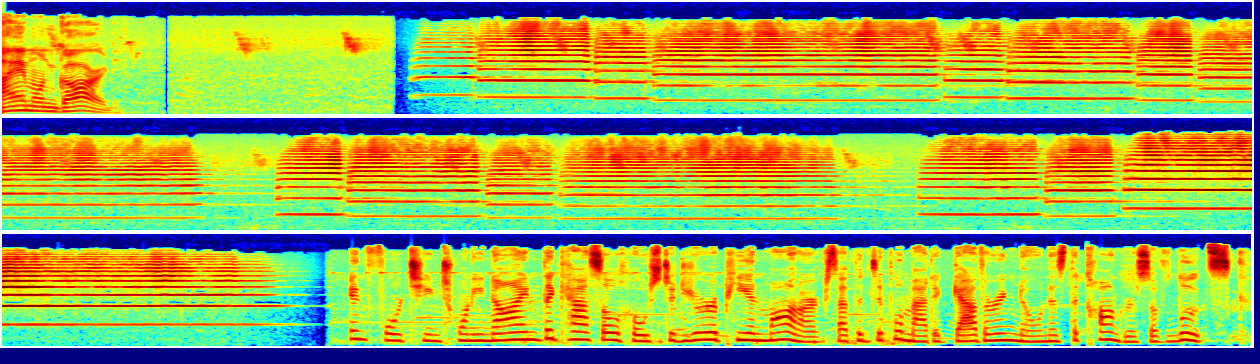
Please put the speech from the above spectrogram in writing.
I am on guard. In 1429, the castle hosted European monarchs at the diplomatic gathering known as the Congress of Lutsk.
